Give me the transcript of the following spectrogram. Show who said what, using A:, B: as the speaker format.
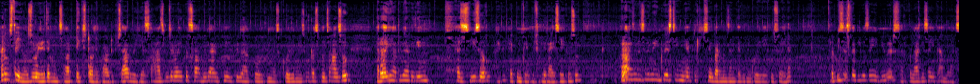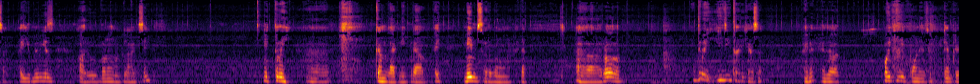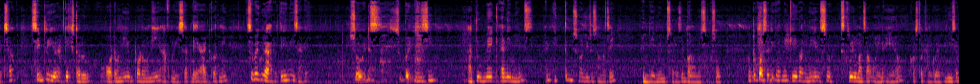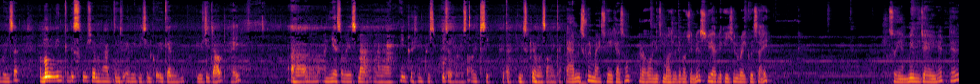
A: नमस्ते हजुर हेर्दै हुनुहुन्छ टेक्स्ट नेपाल चार यस आज चाहिँ रहेको छ। विवाह दिन विवाहको दिन को दिन सुन्न चाहन्छु। र यहाँ विवाहको दिन एज युजल होइन एपिङ पेपरहरू लिएर आइसकेको छु। र आज चाहिँ म इन्ट्रेस्टिङ एप्लिकेसनको बारेमा जानकारी दिन गइरहेको छु होइन। र विशेष गरी यो चाहिँ भ्युवर्सहरूको लागि चाहिँ काम लाग्छ। है यो मेमेजहरू बनाउनको लागि चाहिँ एकदमै काम लाग्ने कुरा हो। है मेम्सहरू बनाउन है त र एकदमै इजी तरिका छ। होइन? एज अ पहिले पढ्ने टेम्प्लेट छ सिम्पली एउटा टेक्स्टहरू हटाउने पढाउने आफ्नो हिसाबले एड गर्ने सबै कुराहरू त्यही नै छ क्या so it is super easy to make any memes होइन एकदम सजिलोसँग चाहिँ हामीले मेम्सहरू चाहिँ बनाउन सक्छौँ। त्यो कसरी गर्ने के गर्ने यसो स्क्रिनमा जाउँ होइन हेरौँ कस्तो खालको एप्लिकेसन रहेछ म लिङ्क डिस्क्रिप्सनमा राखिदिन्छु एप्लिकेसनको you can use it out है अनि यस यसमा इन्ट्रेस्ट इन्ट्रेस्ट फिचर्स रहेछ अलिक सी है त हामी स्क्रिनमा छौँ है त हामी स्क्रिनमा आइसकेका छौँ र अनि चाहिँ मजाले देखाउँछु हेर्नुहोस् यो एप्लिकेसन रहेको छ है सो यहाँ मिम जेनेरेटर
